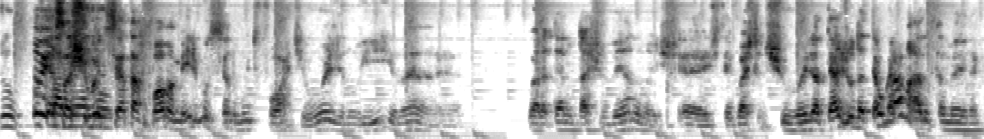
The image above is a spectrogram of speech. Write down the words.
do, do e essa chuva, de certa forma, mesmo sendo muito forte hoje no Rio, né? Agora até não está chovendo, mas é, a gente tem bastante chuva hoje, até ajuda até o gramado também, né?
